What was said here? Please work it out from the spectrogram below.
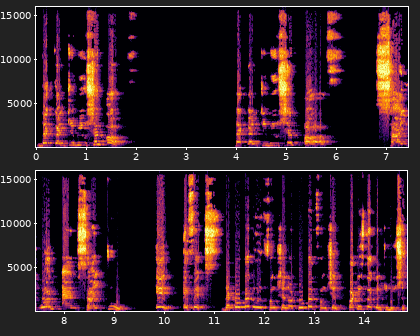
the contribution of the contribution of psi 1 and psi 2 in fx the total wave function or total function what is the contribution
